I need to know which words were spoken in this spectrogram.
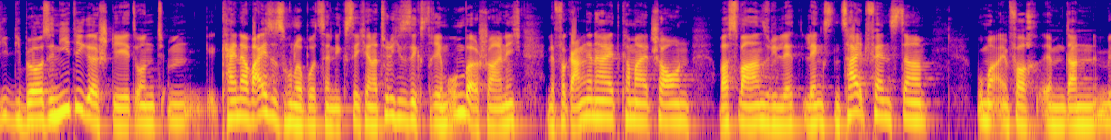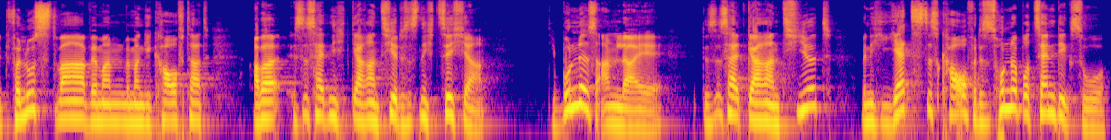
die, die Börse niedriger steht und ähm, keiner weiß es hundertprozentig sicher. Natürlich ist es extrem unwahrscheinlich. In der Vergangenheit kann man halt schauen, was waren so die längsten Zeitfenster, wo man einfach ähm, dann mit Verlust war, wenn man, wenn man gekauft hat. Aber es ist halt nicht garantiert, es ist nicht sicher. Die Bundesanleihe, das ist halt garantiert, wenn ich jetzt das kaufe, das ist hundertprozentig so,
